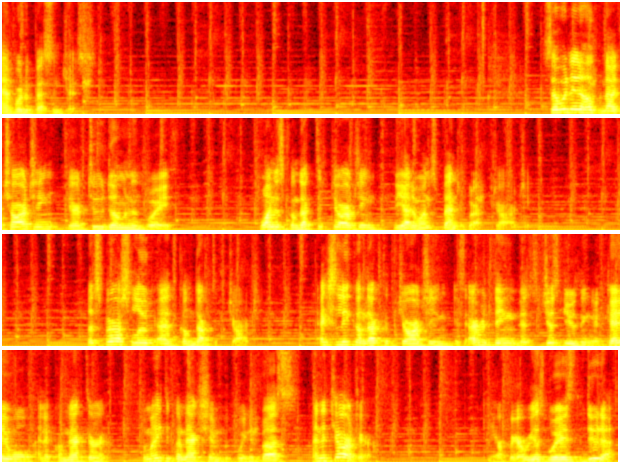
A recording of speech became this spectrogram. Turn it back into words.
and for the passengers. So within overnight charging, there are two dominant ways. One is conductive charging, the other one is pantograph charging. Let's first look at conductive charging. Actually, conductive charging is everything that's just using a cable and a connector to make the connection between the bus and the charger. There are various ways to do that.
